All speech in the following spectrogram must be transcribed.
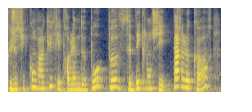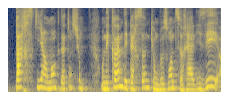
que je suis convaincue que les problèmes de peau peuvent se déclencher par le corps, parce qu'il y a un manque d'attention. On est quand même des personnes qui ont besoin de se réaliser euh,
